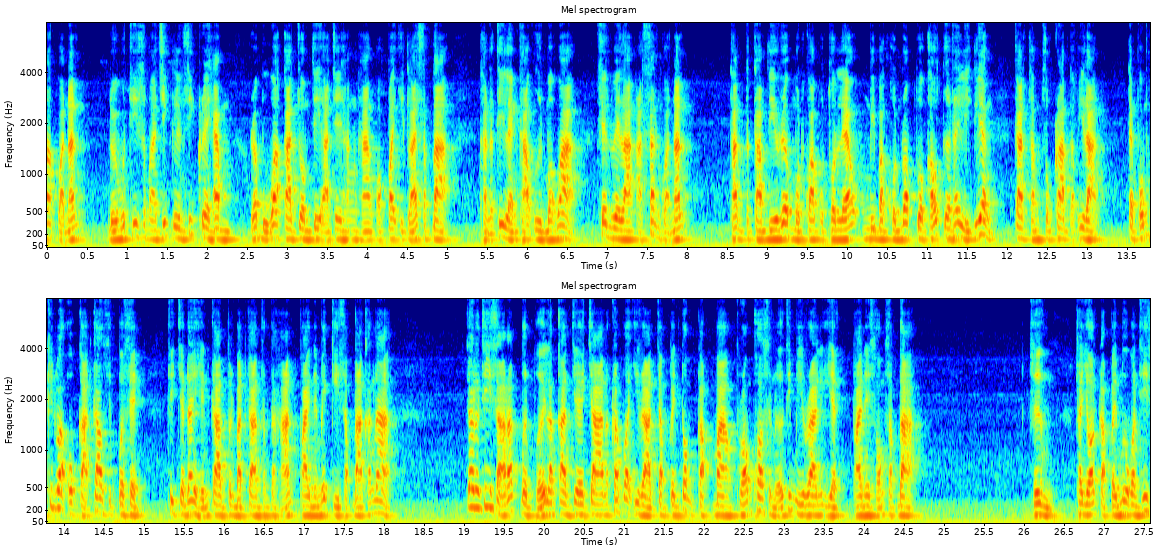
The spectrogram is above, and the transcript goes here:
มากกว่านั้น โดยวุฒิสมาชิกลินซี่เกรแฮมระบุว่าการโจมตีอาจจะห่างๆออกไปอีกหลายสัปดาห์ ขณะที่แหล่งข่าวอื่นบอกว่าเส้นเวลาอาจสั้นกว่านั้น ท่านประธานดีเริ่มหมดความอดทนแล้ว มีบางคนรอบตัวเขาเตือนให้หลีกเลี่ยง การทำสงครามกับอิหร่าน แต่ผมคิดว่าโอกาส 90%ที่จะได้เห็นการปฏิบัติการทางทหารภายในไม่กี่สัปดาห์ข้างหน้า เจ้าหน้าที่สหรัฐเปิดเผยหลังการเจรจานะครับว่าอิหร่านจำเป็นต้องกลับมาพร้อมข้อเสนอที่มีรายละเอียดภายใน 2 สัปดาห์ ซึ่ง ถ้าย้อนกลับไปเมื่อวันที่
